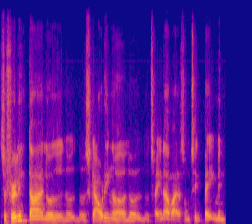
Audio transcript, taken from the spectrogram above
Selvfølgelig, der er noget, noget, noget scouting og noget, noget trænerarbejde og sådan ting bag, men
